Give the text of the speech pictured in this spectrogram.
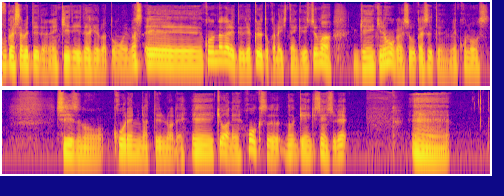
僕が喋っていたのね聞いていただければと思います、えー、この流れでヤクルトからいきたいけど一応まあ現役の方から紹介するっていうのねこのシリーズの恒例になっているので、えー、今日はねホークスの現役選手でえー、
